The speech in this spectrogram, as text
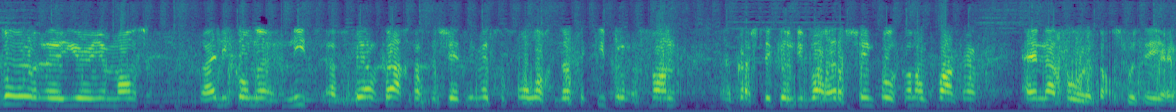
door eh Jurjen Mans. Maar die kon er niet eh, veel krachtiger zitten met gevolg dat de keeper van Kastikum die bal heel simpel kan oppakken en naar voren transporteren.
